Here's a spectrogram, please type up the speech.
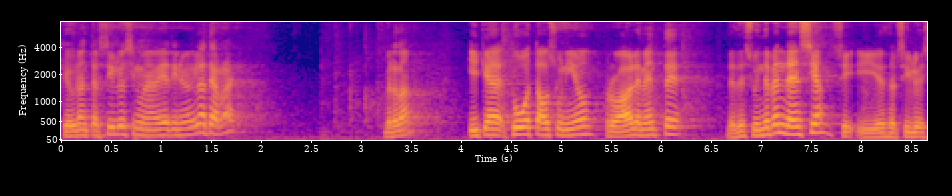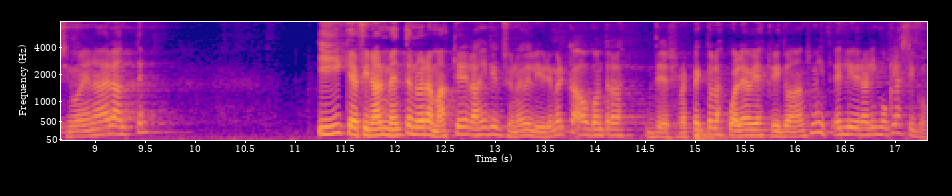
que durante el siglo XIX había tenido Inglaterra, ¿verdad? Y que tuvo Estados Unidos probablemente desde su independencia y desde el siglo XIX en adelante, y que finalmente no era más que las instituciones del libre mercado contra respecto a las cuales había escrito Adam Smith. Es liberalismo clásico.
